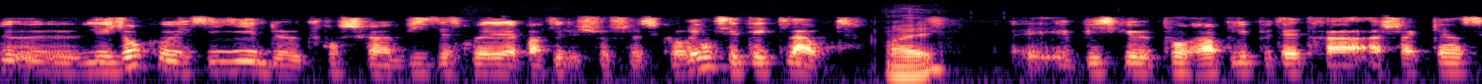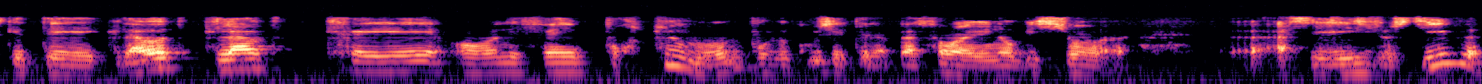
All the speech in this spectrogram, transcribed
euh, les gens qui ont essayé de construire un business model à partir du social scoring, c'était Cloud. Ouais. Et puisque pour rappeler peut-être à, chacun ce qu'était Cloud, Cloud créait en effet pour tout le monde, pour le coup c'était la plateforme à une ambition euh, assez exhaustive,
